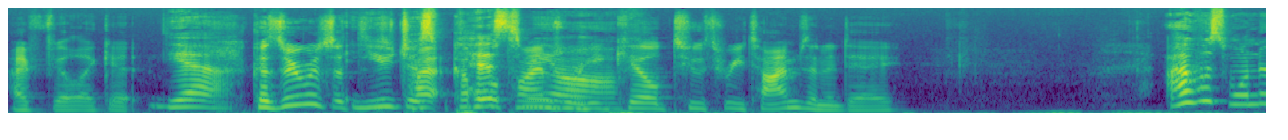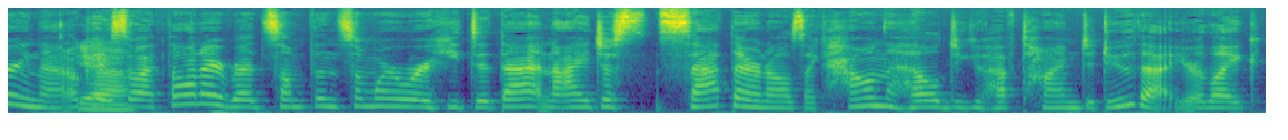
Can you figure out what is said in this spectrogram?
I feel like it Yeah. because there was a just couple times where he killed two, three times in a day. I was wondering that. Okay, Yeah. so I thought I read something somewhere where he did that, and I just sat there and I was like, how in the hell do you have time to do that? You're like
